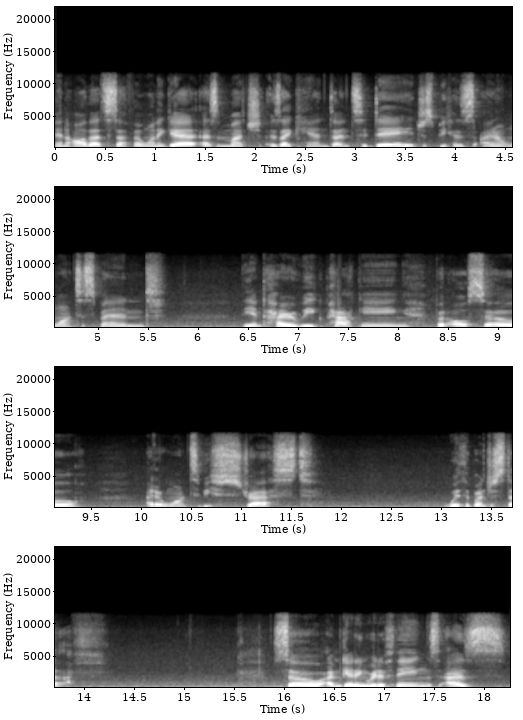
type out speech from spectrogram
and all that stuff. I want to get as much as I can done today just because I don't want to spend the entire week packing, but also I don't want to be stressed with a bunch of stuff. So I'm getting rid of things as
